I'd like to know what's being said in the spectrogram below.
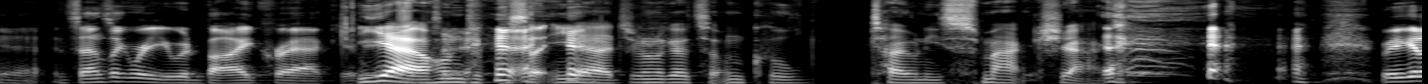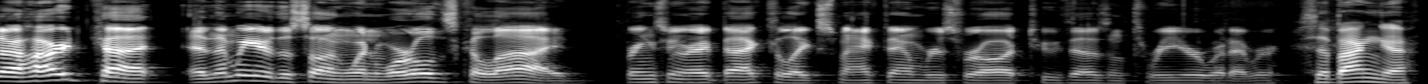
Yeah, it sounds like where you would buy crack. Yeah, hundred percent. Yeah. Do you want to go to Uncle Tony's Smack Shack? We get a hard cut, and then we hear the song "When Worlds Collide." Brings me right back to like SmackDown vs. Raw 2003 or whatever. It's a banger.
